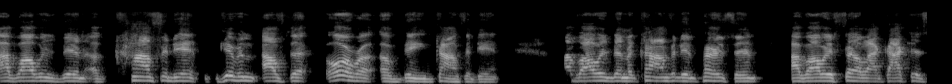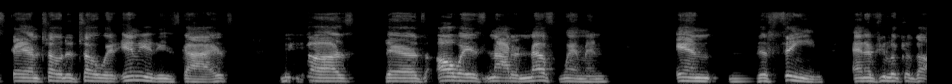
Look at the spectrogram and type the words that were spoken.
I've always been a confident, given off the aura of being confident. I've always been a confident person. I've always felt like I could stand toe to toe with any of these guys because there's always not enough women in the scene. And if you look at the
